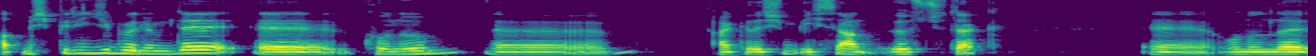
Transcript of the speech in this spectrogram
61. bölümde e, konuğum arkadaşım İhsan Özçıtak. Onunla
